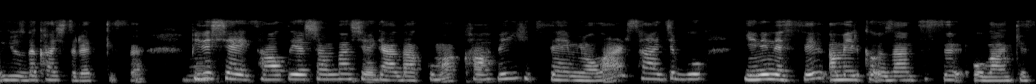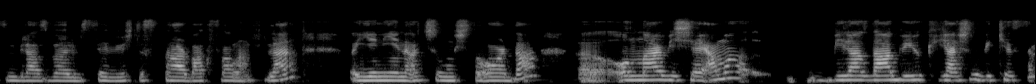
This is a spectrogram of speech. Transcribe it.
yüzde kaçtır etkisi. Hmm. Bir de şey sağlıklı yaşamdan şey geldi aklıma. Kahveyi hiç sevmiyorlar. Sadece bu yeni nesil Amerika özentisi olan kesim biraz böyle bir seviyor işte Starbucks falan filan. E, yeni yeni açılmıştı orada. E, onlar bir şey ama biraz daha büyük yaşlı bir kesim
